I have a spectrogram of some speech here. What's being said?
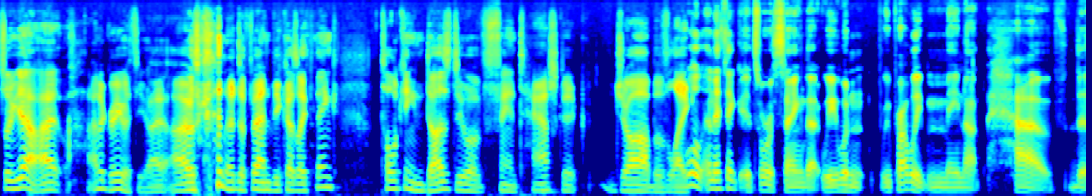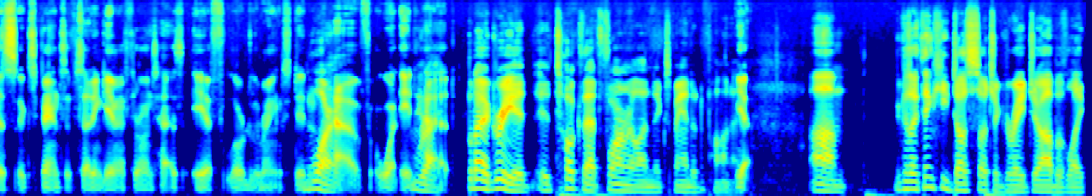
So yeah, I I'd agree with you. I, I was gonna defend because I think Tolkien does do a fantastic job of like well, and I think it's worth saying that we wouldn't, we probably may not have this expansive setting Game of Thrones has if Lord of the Rings didn't Right. have what it right. had. But I agree. It it took that formula and expanded upon it. Yeah. Um, because I think he does such a great job of like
